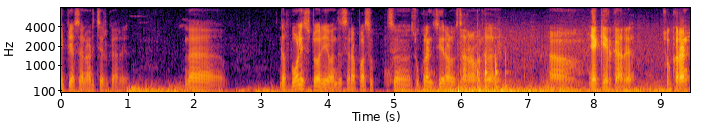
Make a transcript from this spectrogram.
ஐபிஎஸ்ஸாக நடிச்சிருக்காரு. இந்த இந்த போலீஸ் ஸ்டோரியை வந்து சிறப்பாக சுக் சுக்ரன் சீராளன் சார் வந்து இயக்கியிருக்காரு. சுக்ரன்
